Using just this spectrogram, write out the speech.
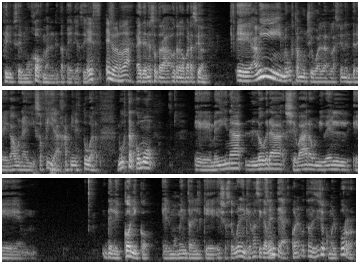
Philip Seymour Hoffman en esta peli, así Es, es verdad. ahí tenés otra, otra comparación. Eh, a mí me gusta mucho igual la relación entre Gauna y Sofía, Jasmine Stewart. Me gusta cómo eh, Medina logra llevar a un nivel eh, de lo icónico el momento en el que ellos se unen, que es básicamente con algo tan sencillo como el porro.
